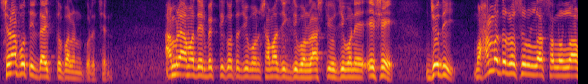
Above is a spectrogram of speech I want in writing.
সেনাপতির দায়িত্ব পালন করেছেন। আমরা আমাদের ব্যক্তিগত জীবন, সামাজিক জীবন, রাষ্ট্রীয় জীবনে এসে যদি মোহাম্মদুর রসুল্লাহ সাল্লাহ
